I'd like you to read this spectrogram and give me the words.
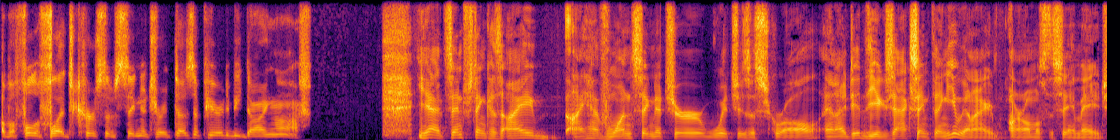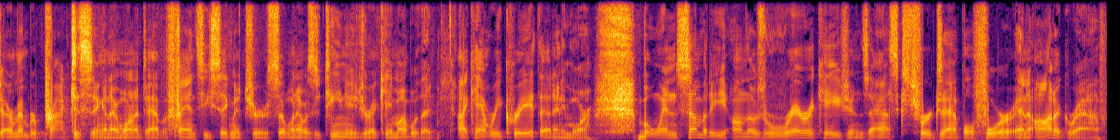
of a full fledged cursive signature. It does appear to be dying off. Yeah, it's interesting because I I have one signature which is a scrawl, and I did the exact same thing. You and I are almost the same age. I remember practicing, and I wanted to have a fancy signature. So when I was a teenager, I came up with it. I can't recreate that anymore. But when somebody on those rare occasions asks, for example, for an autograph,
